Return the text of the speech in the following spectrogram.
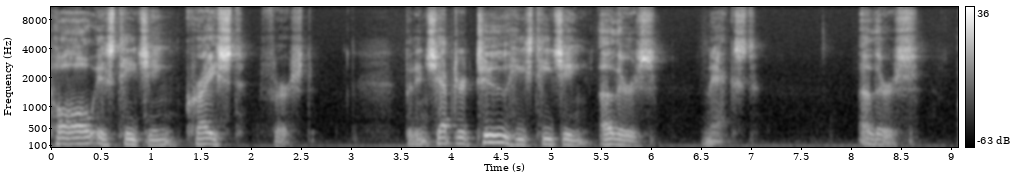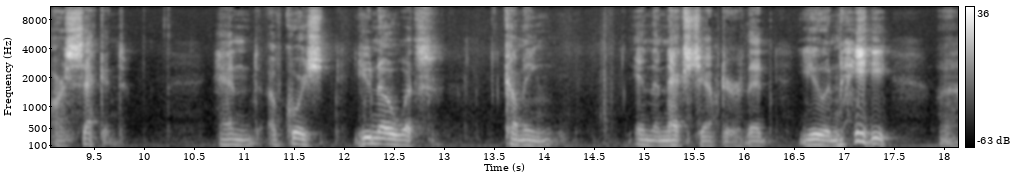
Paul is teaching Christ first but in chapter 2 he's teaching others next. Others are second. And of course, you know what's coming in the next chapter that you and me uh,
